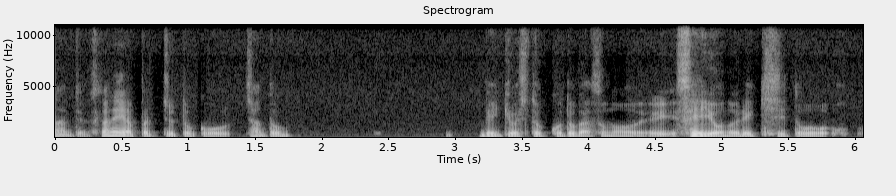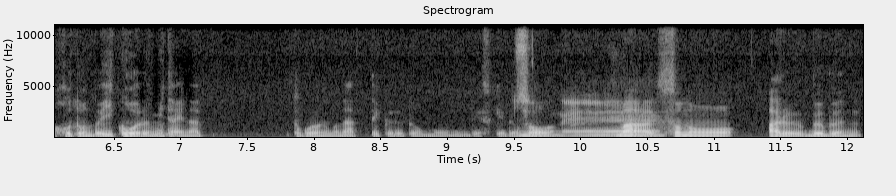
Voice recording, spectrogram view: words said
なんていうんですかね、やっぱりちょっとこう、ちゃんと勉強しておくことが、その、えー西洋の歴史とほとんどイコールみたいなところにもなってくると思うんですけども、そうね。まあ、その、ある部分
